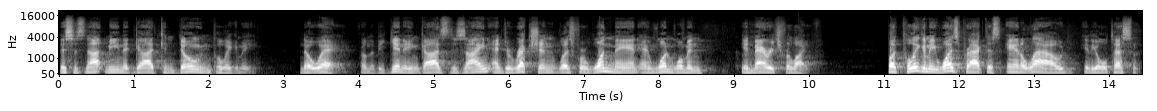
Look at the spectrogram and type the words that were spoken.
This does not mean that God condoned polygamy. No way. From the beginning, God's design and direction was for one man and one woman in marriage for life. But polygamy was practiced and allowed in the Old Testament.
